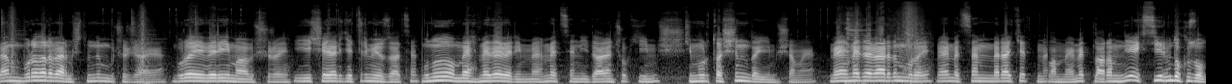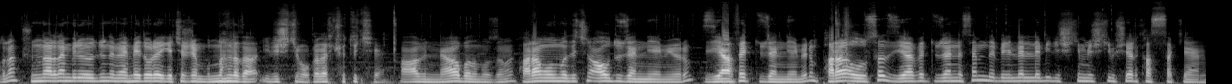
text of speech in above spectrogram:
Ben buralara vermiştim değil mi bu çocuğa ya? Burayı vereyim abi şurayı. İyi şeyler getirmiyor zaten. Bunu Mehmet'e vereyim. Mehmet senin idaren çok iyiymiş. Timur Taş'ın da iyiymiş ama ya. Mehmet'e verdim burayı. Mehmet sen merak etme. Lan Mehmet'le aram niye eksi 29 oldu lan? Şunlardan biri öldüğünde Mehmet'i oraya geçireceğim. Bunlarla da ilişkim o kadar kötü ki. Abi ne yapalım o zaman? Param olmadığı için av düzenleyemiyorum. Ziyafet düzenleyemiyorum. Para olsa ziyafet düzenlesem de birileriyle bir ilişki bir şeyler kassak yani.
